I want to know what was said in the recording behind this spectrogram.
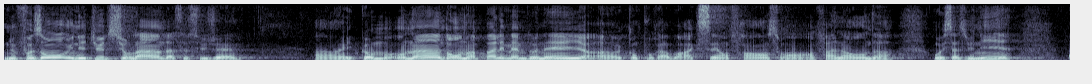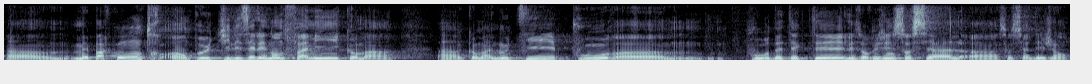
nous faisons une étude sur l'Inde à ce sujet. Et comme en Inde, on n'a pas les mêmes données qu'on pourrait avoir accès en France ou en, Finlande ou aux États-Unis, mais par contre, on peut utiliser les noms de famille comme un, comme un outil pour, euh, pour détecter les origines sociales, euh, sociales des gens.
